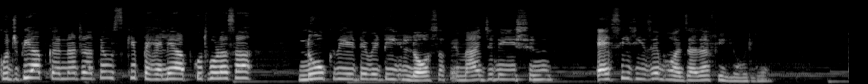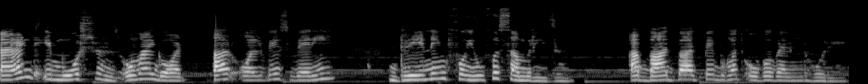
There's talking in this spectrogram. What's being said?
कुछ भी आप करना चाहते हैं, उसके पहले आपको थोड़ा सा no creativity loss of imagination ऐसी चीज़ें बहुत ज़्यादा फील हो रही है। And emotions oh my God are always very draining for you for some reason आप बात बात पे बहुत ओवरवेलम्ड हो रहे हैं।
